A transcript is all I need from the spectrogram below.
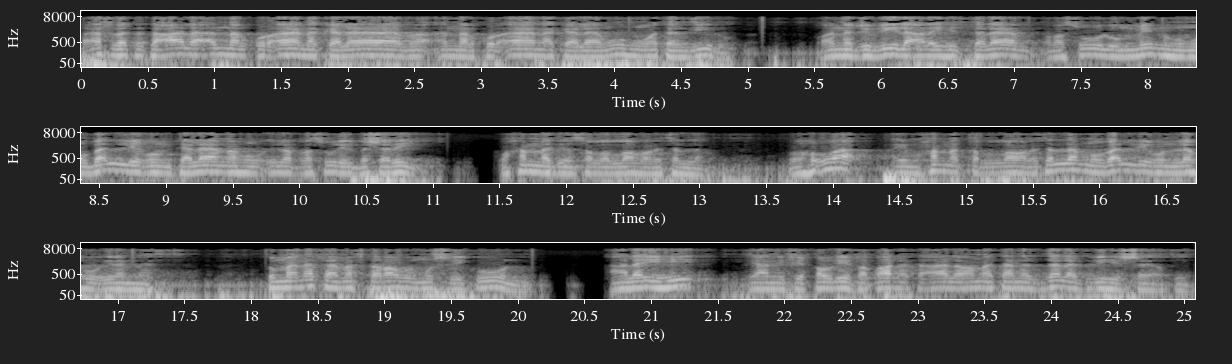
فأثبت تعالى أن القرآن كلام أن القرآن كلامه وتنزيله. وأن جبريل عليه السلام رسول منه مبلغ كلامه إلى الرسول البشري محمد صلى الله عليه وسلم. وهو أي محمد صلى الله عليه وسلم مبلغ له إلى الناس. ثم نفى ما افتراه المشركون عليه يعني في قوله فقال تعالى وما تنزلت به الشياطين.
